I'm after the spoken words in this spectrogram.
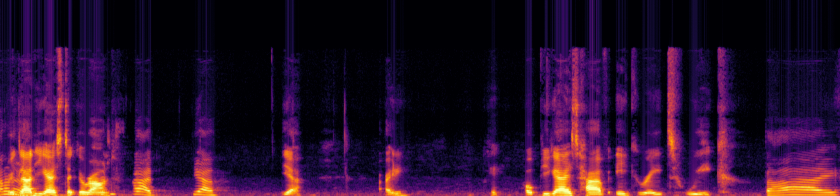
we're know. glad you guys stuck around. glad. Yeah. Yeah. Alrighty. Okay. Hope you guys have a great week. Bye.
